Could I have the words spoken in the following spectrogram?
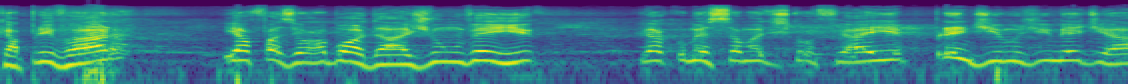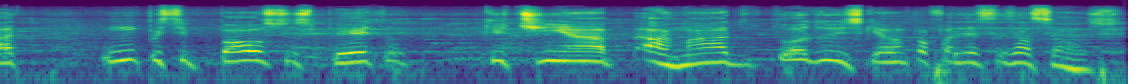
Caprivara e ao fazer uma abordagem de um veículo, já começamos a desconfiar e prendimos de imediato um principal suspeito que tinha armado todo o esquema para fazer esses assaltos.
